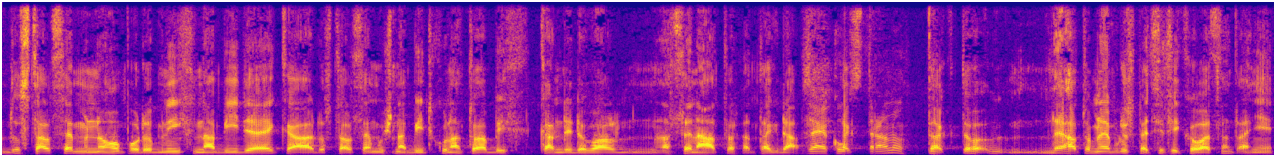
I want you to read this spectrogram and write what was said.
dostal jsem mnoho podobných nabídek a dostal jsem už nabídku na to, abych kandidoval na senátor a tak dále. Za jakou tak, stranu? Tak to, já to nebudu specifikovat snad ani,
